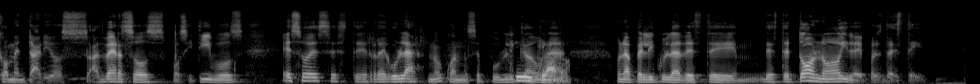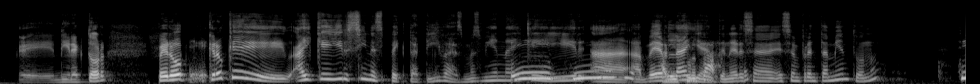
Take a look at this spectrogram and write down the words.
comentarios adversos, positivos. Eso es este regular, ¿no? Cuando se publica una una película de este, de este tono y de, pues, de este eh, director. Pero creo que hay que ir sin expectativas, más bien hay que ir a, verla y a tener ese enfrentamiento, ¿no? Sí,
